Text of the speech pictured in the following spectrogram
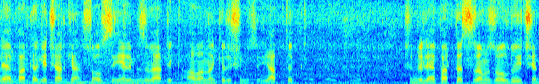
L parka geçerken sol sinyalimizi verdik. Alana girişimizi yaptık. Şimdi L parkta sıramız olduğu için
